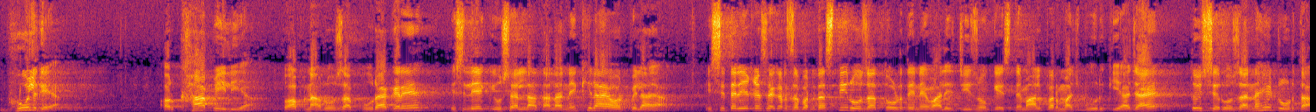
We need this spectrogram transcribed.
بھول گیا اور کھا پی لیا تو اپنا روزہ پورا کرے، اس لیے کہ اسے اللہ تعالیٰ نے کھلایا اور پلایا۔ اسی طریقے سے اگر زبردستی روزہ توڑ دینے والی چیزوں کے استعمال پر مجبور کیا جائے، تو اس سے روزہ نہیں ٹوٹتا۔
